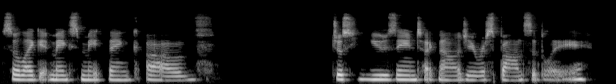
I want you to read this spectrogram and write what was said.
So, like, it makes me think of just using technology responsibly,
